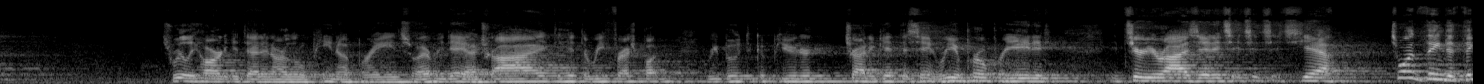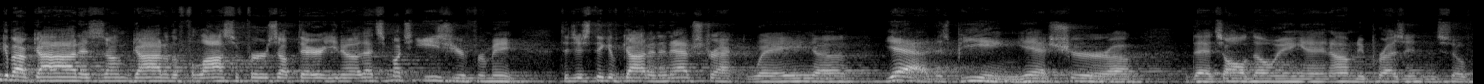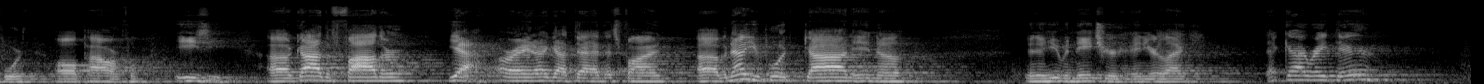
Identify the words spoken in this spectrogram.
It's really hard to get that in our little peanut brain. So every day I try to hit the refresh button, reboot the computer, try to get this in, reappropriate it, interiorize it. It's, it's, it's, it's yeah. It's one thing to think about God as some God of the philosophers up there, you know, that's much easier for me to just think of God in an abstract way. Uh, yeah, this being, yeah, sure, uh, that's all knowing and omnipresent and so forth, all powerful, easy. Uh, God the Father, yeah, all right, I got that, that's fine. Uh, but now you put God in, uh, in a human nature and you're like, that guy right there,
